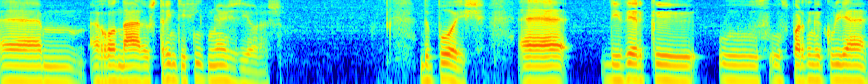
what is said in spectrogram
um, ehm, a rondar os 35 milhões de euros. Depois, uh, dizer que o, o Sporting Acolhã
